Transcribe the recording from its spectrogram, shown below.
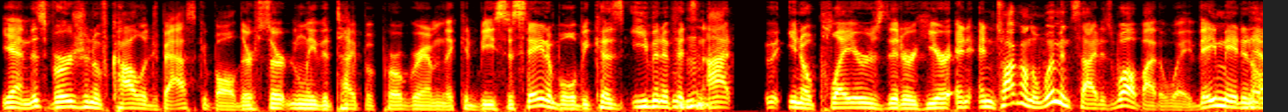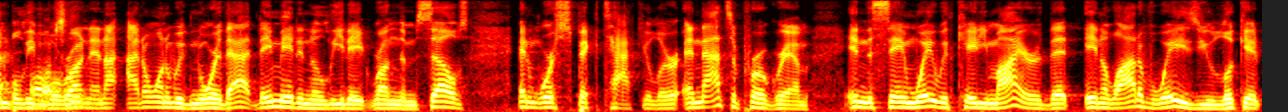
Yeah, and this version of college basketball, they're certainly the type of program that could be sustainable because even if it's mm-hmm. not you know players that are here. And, and talk on the women's side as well by the way. They made an yeah, unbelievable oh, run and I, I, don't want to ignore that. They made an elite eight run themselves and were spectacular. And that's a program in the same way with Katie Meier that in a lot of ways you look at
